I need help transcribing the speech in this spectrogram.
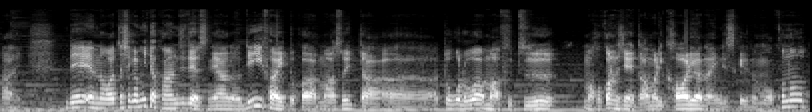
はい。で、あの、私が見た感じでですね、あの、DeFi とか、まあ、そういったところは、まあ、普通、まあ、他のチェーンとあまり変わりはないんですけれども、この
